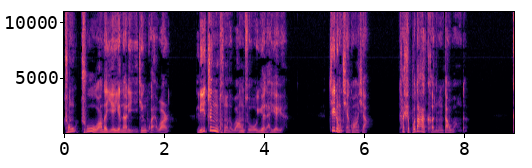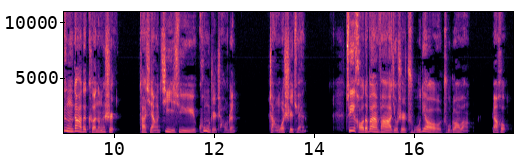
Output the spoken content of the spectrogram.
从楚武王的爷爷那里已经拐弯，离正统的王族越来越远。这种情况下，他是不大可能当王的。更大的可能是他想继续控制朝政，掌握实权。最好的办法就是除掉楚庄王。然后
